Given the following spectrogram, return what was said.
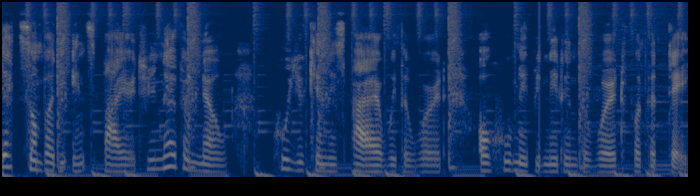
Get somebody inspired. You never know who you can inspire with a word or who may be needing the word for the day.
